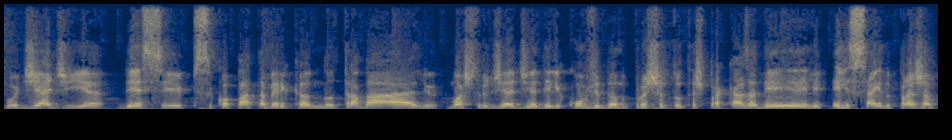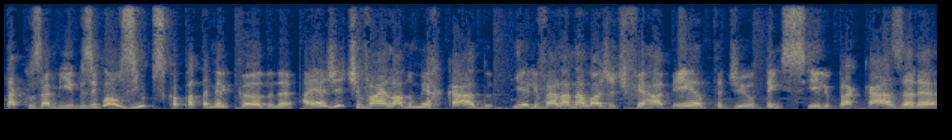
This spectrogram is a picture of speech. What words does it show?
o dia a dia desse psicopata americano no trabalho, mostra o dia a dia dele convidando prostitutas pra casa dele, ele saindo pra jantar com os amigos, igualzinho o psicopata americano, né? Aí a gente vai lá no mercado e ele vai lá na loja de ferramenta, de utensílio pra casa, né?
